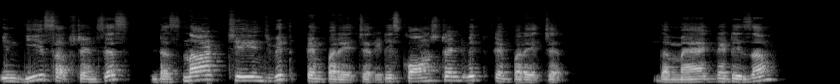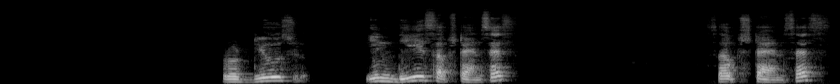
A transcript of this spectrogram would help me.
in these substances does not change with temperature. It is constant with temperature. The magnetism produced in these substances substances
